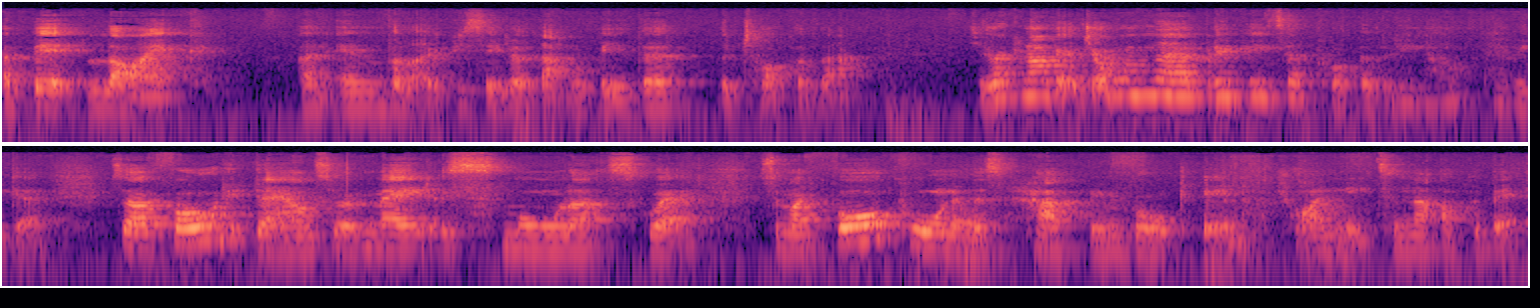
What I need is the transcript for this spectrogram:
a bit like an envelope. You see, look, that would be the, the top of that. Do you reckon I'll get a job on there, Blue Peter? Probably not. There we go. So I fold it down, so I've made a smaller square. So my four corners have been brought in. Try and neaten that up a bit.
